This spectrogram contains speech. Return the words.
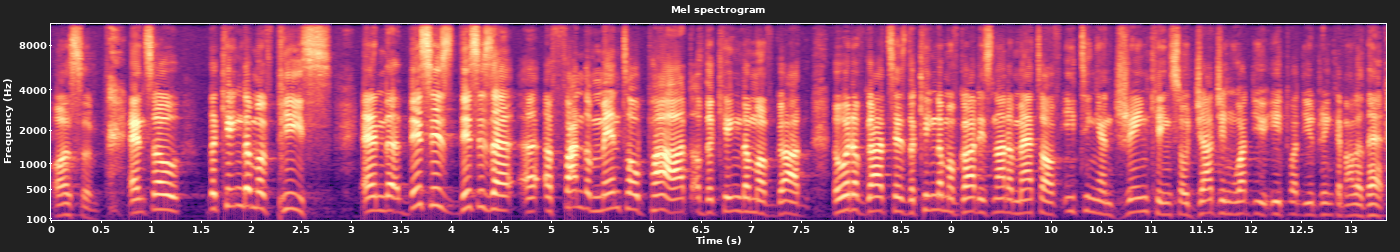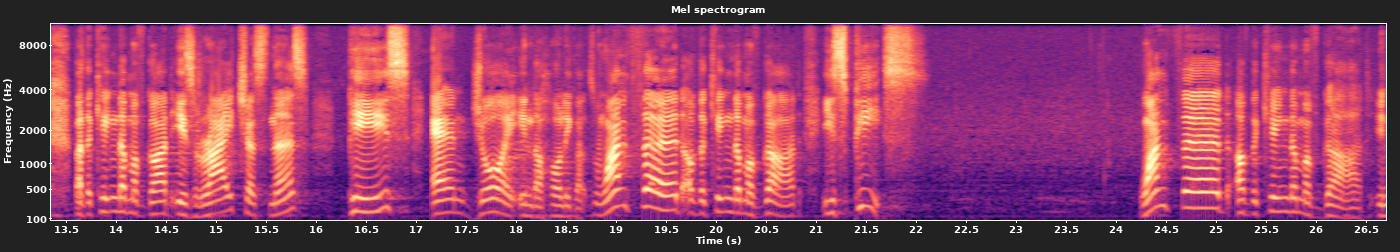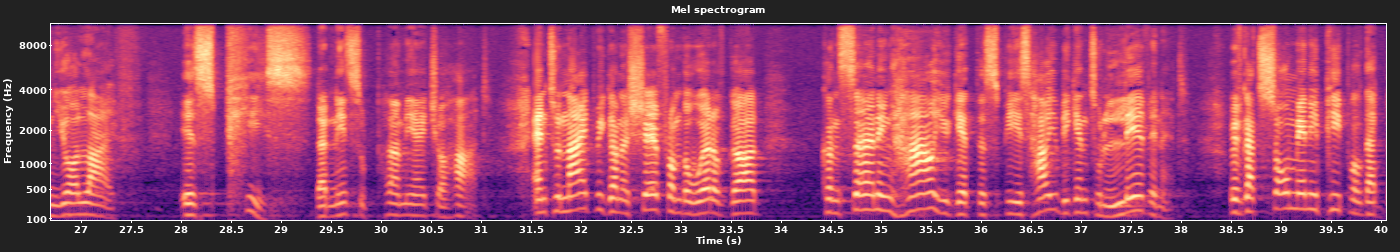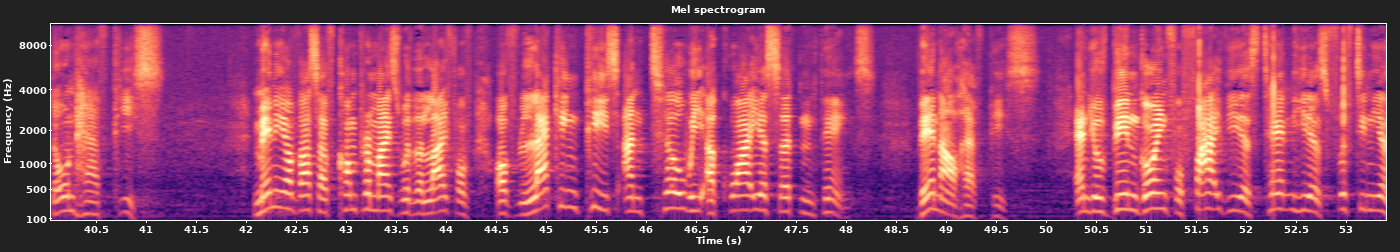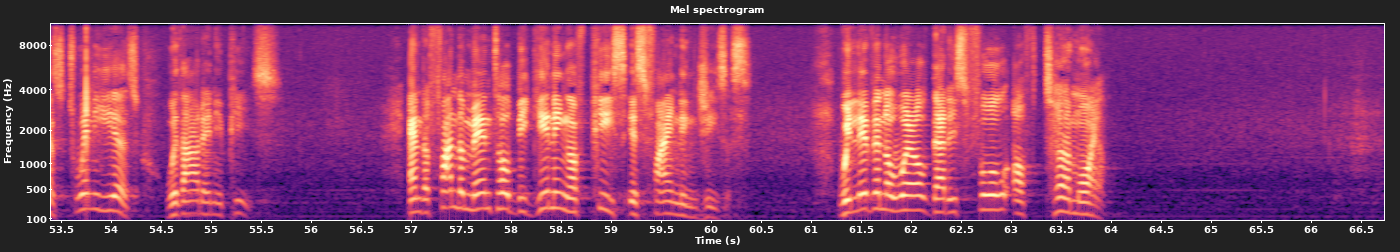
awesome. And so the kingdom of peace. And uh, this is, this is a, a, a, fundamental part of the kingdom of God. The Word of God says the kingdom of God is not a matter of eating and drinking, so judging what do you eat, what do you drink, and all of that. But the kingdom of God is righteousness, peace, and joy in the Holy Ghost. One third of the kingdom of God is peace. One third of the kingdom of God in your life is peace that needs to permeate your heart. And tonight we're going to share from the Word of God concerning how you get this peace, how you begin to live in it. We've got so many people that don't have peace. Many of us have compromised with a life of, of lacking peace until we acquire certain things. Then I'll have peace. And you've been going for five years, 10 years, 15 years, 20 years without any peace. And the fundamental beginning of peace is finding Jesus. We live in a world that is full of turmoil.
